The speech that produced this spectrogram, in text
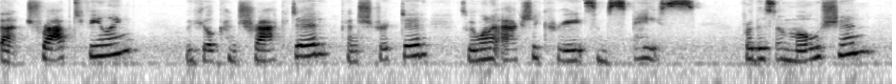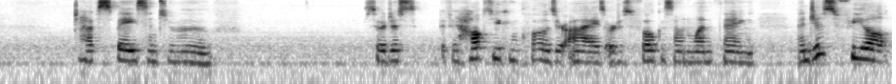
that trapped feeling. We feel contracted, constricted. So we want to actually create some space for this emotion to have space and to move. So just if it helps, you can close your eyes or just focus on one thing and just feel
